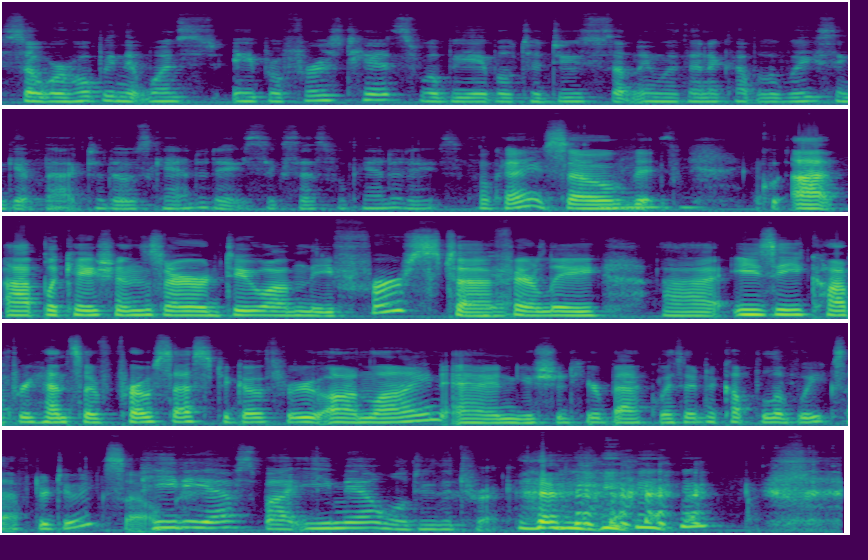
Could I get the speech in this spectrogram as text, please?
So we're hoping that once April 1st hits, we'll be able to do something within a couple of weeks and get back to those candidates, successful candidates. Okay, so uh, applications are due on the first, uh, Yeah. fairly uh, easy, comprehensive process to go through online, and you should hear back within a couple of weeks after doing so. PDFs by email will do the trick.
